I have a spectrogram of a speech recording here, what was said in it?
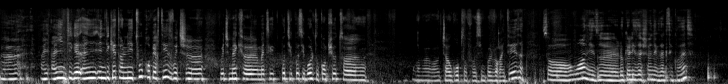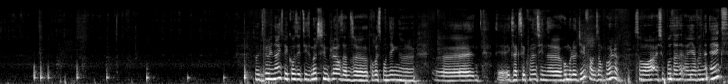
Uh, I, I, indicate, I only two properties which, uh, which make, uh, make it possible to compute uh, uh, groups of uh, simple varieties. So one is localization exact sequence. So it's very nice because it is much simpler than the corresponding uh, exact sequence in homology, for example. So I suppose that I have an X,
